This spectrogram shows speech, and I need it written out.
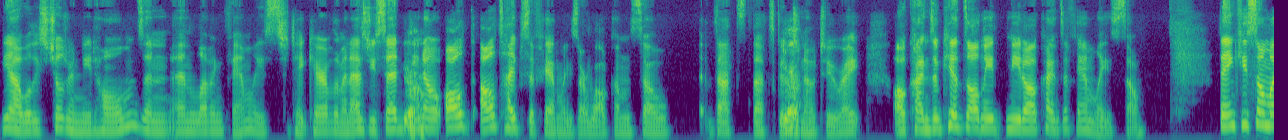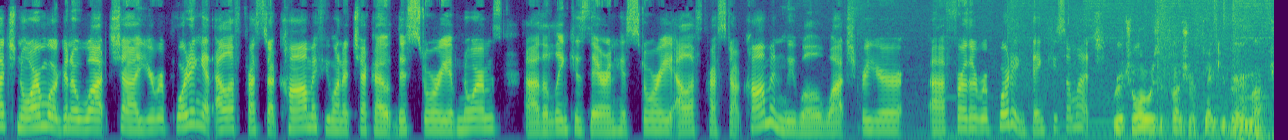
Yeah, well, these children need homes and and loving families to take care of them, and as you said, yeah. you know, all all types of families are welcome. So that's that's good yeah. to know too, right? All kinds of kids all need need all kinds of families. So Thank you so much, Norm. We're going to watch uh, your reporting at lfpress.com. If you want to check out this story of Norm's, uh, the link is there in his story, lfpress.com, and we will watch for your uh, further reporting. Thank you so much. Rachel, always a pleasure. Thank you very much.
